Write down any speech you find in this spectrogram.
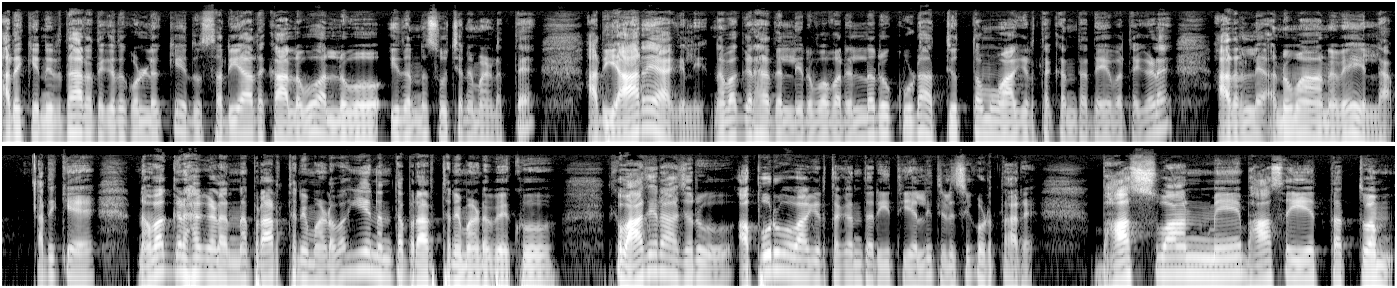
ಅದಕ್ಕೆ ನಿರ್ಧಾರ ತೆಗೆದುಕೊಳ್ಳೋಕ್ಕೆ ಇದು ಸರಿಯಾದ ಕಾಲವೋ ಅಲ್ಲವೋ ಇದನ್ನು ಸೂಚನೆ ಮಾಡುತ್ತೆ. ಅದು ಯಾರೇ ಆಗಲಿ, ನವಗ್ರಹದಲ್ಲಿರುವವರೆಲ್ಲರೂ ಕೂಡ ಅತ್ಯುತ್ತಮವಾಗಿರ್ತಕ್ಕಂಥ ದೇವತೆಗಳೇ, ಅದರಲ್ಲಿ ಅನುಮಾನವೇ ಇಲ್ಲ. ಅದಕ್ಕೆ ನವಗ್ರಹಗಳನ್ನು ಪ್ರಾರ್ಥನೆ ಮಾಡುವಾಗ ಏನಂತ ಪ್ರಾರ್ಥನೆ ಮಾಡಬೇಕು? ಅದಕ್ಕೆ ವಾದಿರಾಜರು ಅಪೂರ್ವವಾಗಿರ್ತಕ್ಕಂಥ ರೀತಿಯಲ್ಲಿ ತಿಳಿಸಿಕೊಡ್ತಾರೆ. ಭಾಸ್ವಾನ್ಮೇ ಭಾಸಯೇ ತತ್ವಂ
